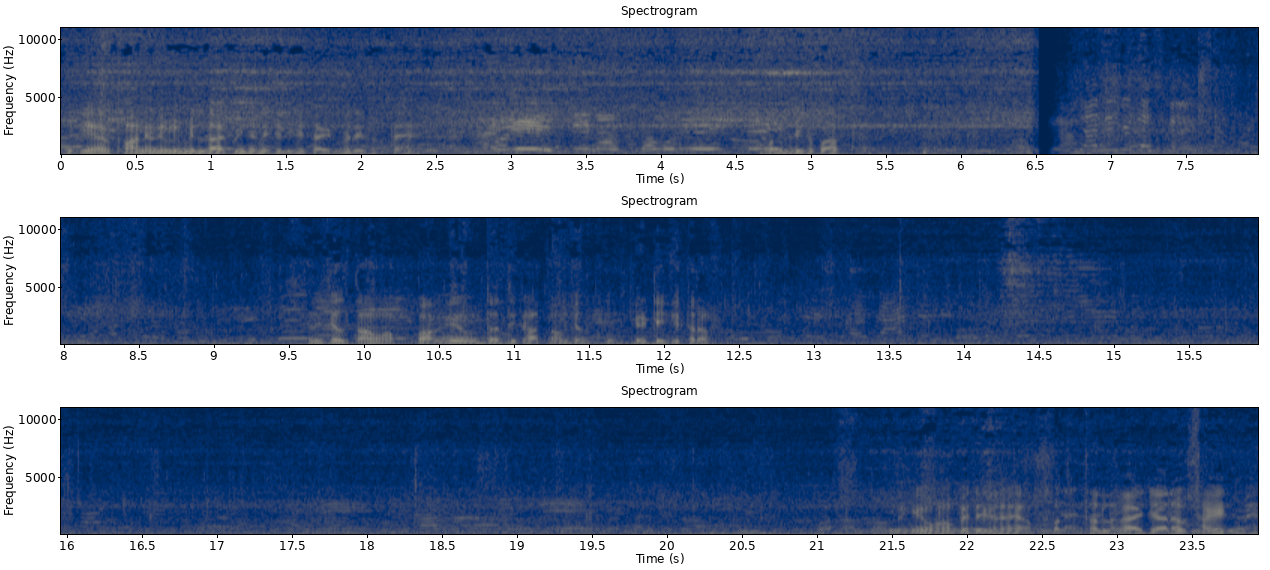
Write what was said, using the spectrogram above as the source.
देखिए, यहाँ पानी नहीं भी मिल रहा है पीने के लिए साइड में देख सकते हैं। मंदिर के पास। चलिए, चलता हूँ, आपको आगे उधर दिखाता हूँ, चल के, पेटी की तरफ़। देखिए, वहाँ पे देख रहे हैं आप, पत्थर लगाया जा रहा है साइड में।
